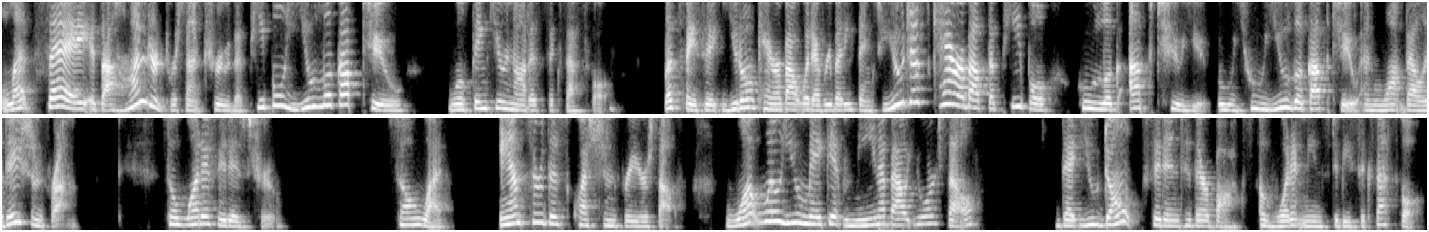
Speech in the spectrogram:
Let's say it's 100% true that people you look up to will think you're not as successful. Let's face it, you don't care about what everybody thinks. You just care about the people who look up to you, who you look up to and want validation from. So, what if it is true? So, what? Answer this question for yourself. What will you make it mean about yourself that you don't fit into their box of what it means to be successful,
